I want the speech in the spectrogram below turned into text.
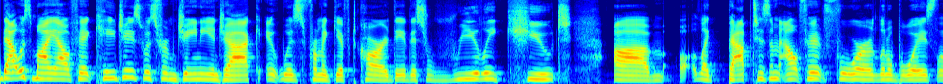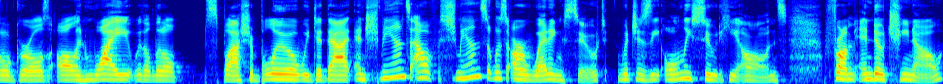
that was my outfit. KJ's was from Janie and Jack. It was from a gift card. They had this really cute um like baptism outfit for little boys, little girls, all in white with a little splash of blue. We did that. And Schman's out Schman's was our wedding suit, which is the only suit he owns from Indochino.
